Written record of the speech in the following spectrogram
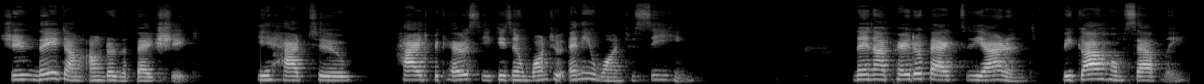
Jim lay down under the bed sheet. He had to hide because he didn't want to anyone to see him. Then I paddled back to the island. We got home safely.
